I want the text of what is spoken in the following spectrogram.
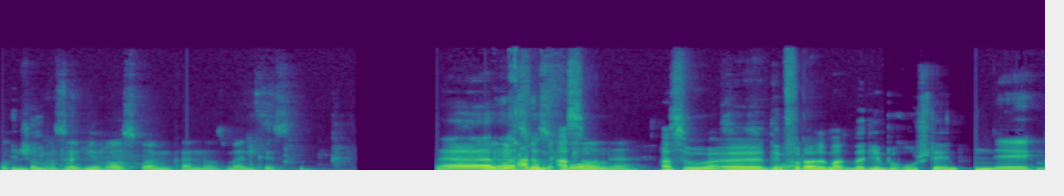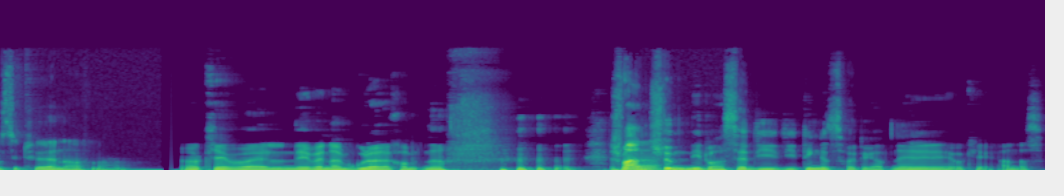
Guckt In schon, was er hier Pütten. rausräumen kann aus meinen Kisten. Äh, du hast gerade was Hast vor, du- ne? Hast du Was äh, den? Futterautomaten bei dir im Büro stehen? Nee, ich muss die Tür dann aufmachen. Okay, weil, nee, wenn dein Bruder da kommt, ne? Spannend, Ja. stimmt, nee, du hast ja die, die Dinges heute gehabt. Nee, nee, nee, okay, anders.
